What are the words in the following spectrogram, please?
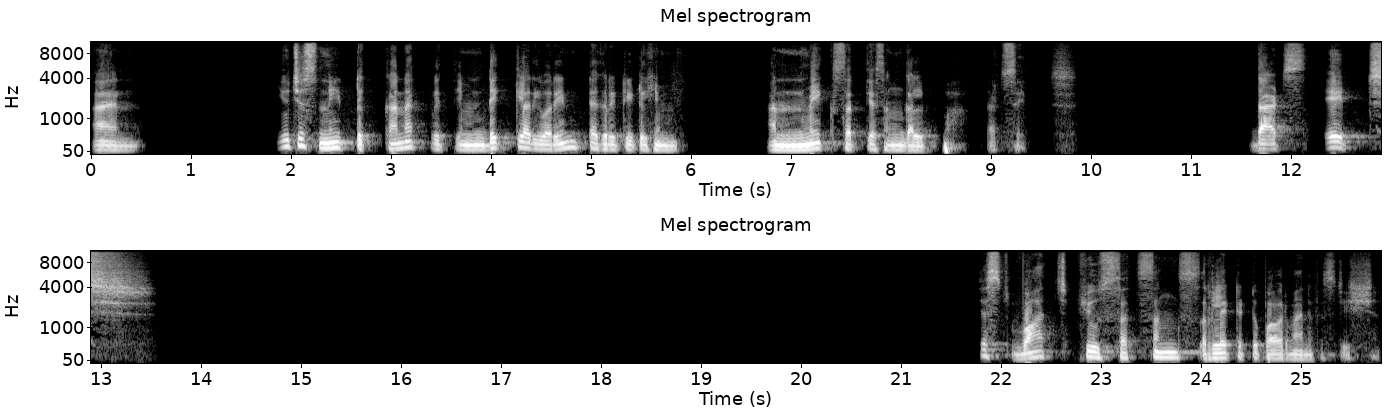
And you just need to connect with him, declare your integrity to him, and make Satya Sankalpa. That's it. That's it. Just watch few satsangs related to power manifestation.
